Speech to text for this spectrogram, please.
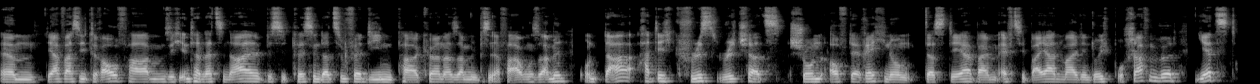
ähm, ja, was sie drauf haben, sich international ein bisschen, bisschen dazu verdienen, ein paar Körner sammeln, ein bisschen Erfahrung sammeln. Und da hatte ich Chris Richards schon auf der Rechnung, dass der beim FC Bayern mal den Durchbruch schaffen wird. Jetzt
